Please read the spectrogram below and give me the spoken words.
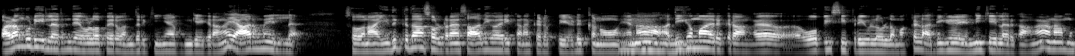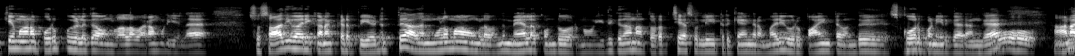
பழங்குடியில இருந்து எவ்வளவு பேர் வந்திருக்கீங்க அப்படின்னு கேக்குறாங்க. யாருமே இல்ல. ஸோ நான் இதுக்கு தான் சொல்றேன். சாதிவாரி கணக்கெடுப்பு எடுக்கணும். ஏன்னா ம். அதிகமா இருக்கிறாங்க ஓபிசி பிரிவுல உள்ள மக்கள் அதிக எண்ணிக்கையில இருக்காங்க. ஆனா முக்கியமான பொறுப்புகளுக்கு அவங்களால வர முடியல. ஸோ சாதிவாரி கணக்கெடுப்பு எடுத்து அதன் மூலமா அவங்கள வந்து மேலே கொண்டு வரணும். இதுக்கு தான் நான் தொடர்ச்சியா சொல்லிட்டு இருக்கேங்கிற மாதிரி ஒரு பாயிண்ட்டை வந்து ஸ்கோர் பண்ணியிருக்காரு அங்க. ஓஹோ ஆனா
